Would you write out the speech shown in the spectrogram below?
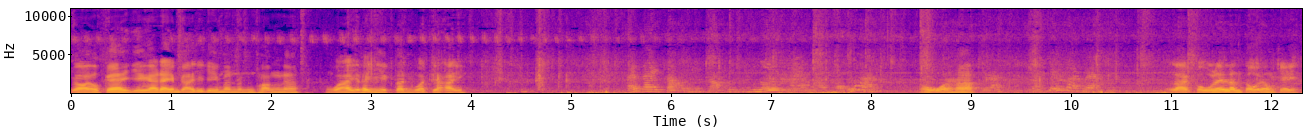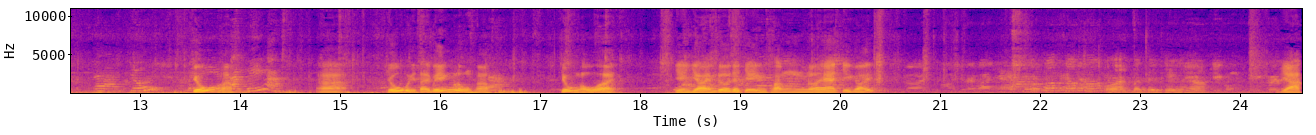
rồi ok vậy ra đây em gửi cho chị mình mình phần nè. Hôm qua giờ thấy nhiệt tình quá trời. Ở đây còn còn người nào mà ngủ à? Ngủ rồi hả? Dạ dạ là cụ lấy lớn tuổi không chị? à, chú hả? À? À chú bị tai biến luôn hả? Dạ. Chú ngủ rồi. Vậy giờ em đưa cho chị một phần nữa ha chị gửi. Ủa anh bên từ thiện hả? Dạ.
